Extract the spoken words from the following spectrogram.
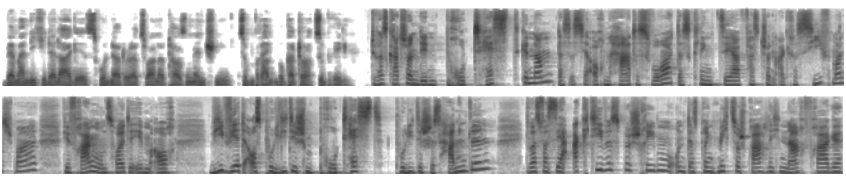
wenn man nicht in der Lage ist, 100 oder 200.000 Menschen zum Brandenburger Tor zu bringen. Du hast gerade schon den Protest genannt. Das ist ja auch ein hartes Wort. Das klingt sehr fast schon aggressiv manchmal. Wir fragen uns heute eben auch, wie wird aus politischem Protest politisches Handeln? Du hast was sehr Aktives beschrieben und das bringt mich zur sprachlichen Nachfrage.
